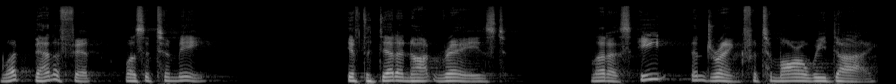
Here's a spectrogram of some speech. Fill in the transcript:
what benefit was it to me? If the dead are not raised, let us eat and drink, for tomorrow we die.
